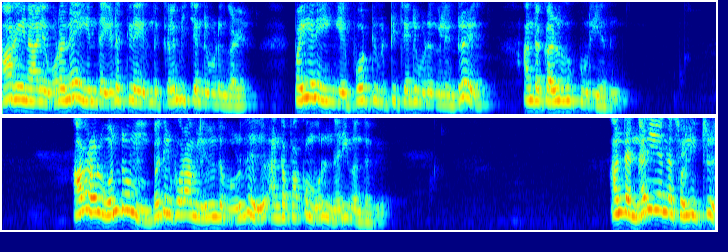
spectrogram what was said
ஆகையினாலே உடனே இந்த இடத்திலே இருந்து கிளம்பி சென்று விடுங்கள். பையனை இங்கே போட்டு விட்டு சென்று விடுங்கள் என்று அந்த கழுகு கூறியது. அவர்கள் ஒன்றும் பதில் கூறாமல் இருந்தபொழுது அந்த பக்கம் ஒரு நரி வந்தது. அந்த நரி என்ன சொல்லிற்று?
